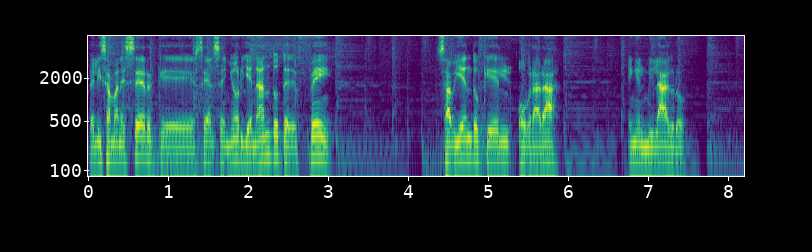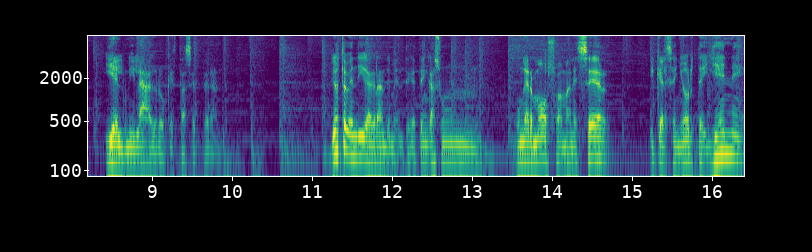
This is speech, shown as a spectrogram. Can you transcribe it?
Feliz amanecer, que sea el Señor llenándote de fe, sabiendo que Él obrará en el milagro y el milagro que estás esperando. Dios te bendiga grandemente, que tengas un, un hermoso amanecer y que el Señor te llene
